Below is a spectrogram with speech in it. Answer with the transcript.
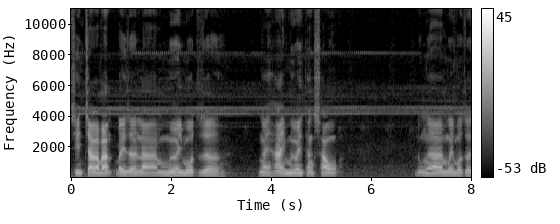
Xin chào các bạn, bây giờ là 11 giờ ngày 20 tháng 6 Đúng à, 11 giờ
